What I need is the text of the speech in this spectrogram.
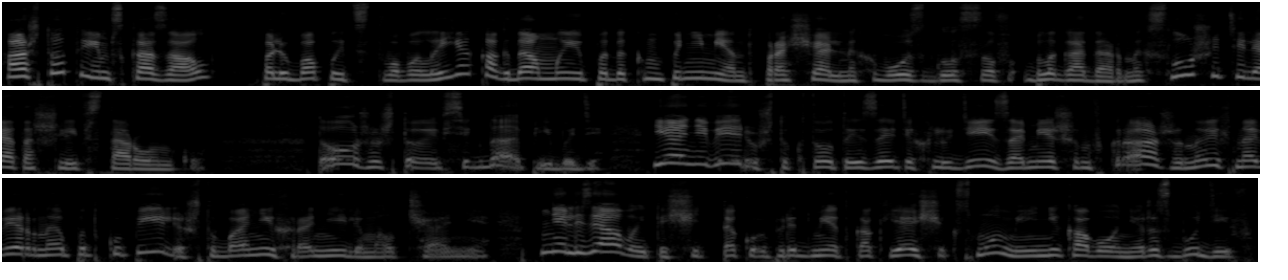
«А что ты им сказал?» — полюбопытствовала я, когда мы под аккомпанемент прощальных возгласов благодарных слушателей отошли в сторонку. То же, что и всегда, Пибоди. Я не верю, что кто-то из этих людей замешан в краже, но их, наверное, подкупили, чтобы они хранили молчание. Нельзя вытащить такой предмет, как ящик с мумией, никого не разбудив.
